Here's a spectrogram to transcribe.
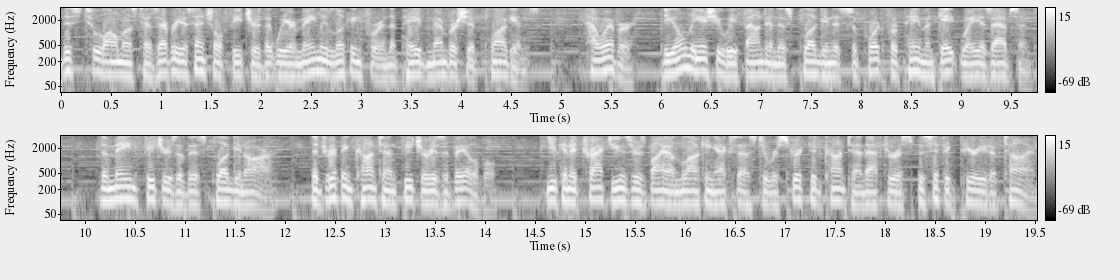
This tool almost has every essential feature that we are mainly looking for in the paid membership plugins. However, the only issue we found in this plugin is support for payment gateway is absent. The main features of this plugin are the dripping content feature is available. You can attract users by unlocking access to restricted content after a specific period of time.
